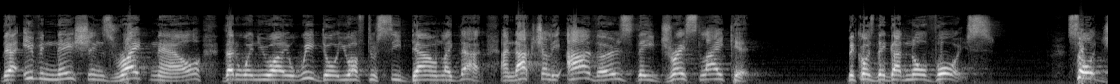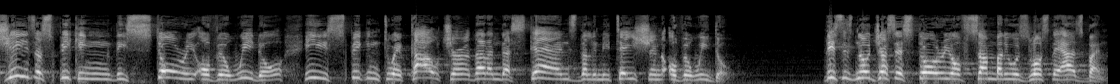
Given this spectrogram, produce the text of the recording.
There are even nations right now that when you are a widow, you have to sit down like that. And actually, others, they dress like it because they got no voice. So, Jesus speaking the story of a widow, he is speaking to a culture that understands the limitation of a widow. This is not just a story of somebody who's lost their husband.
